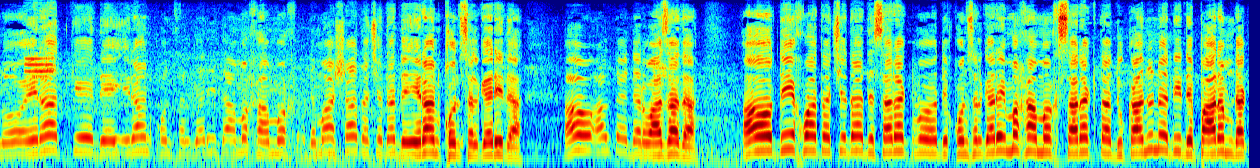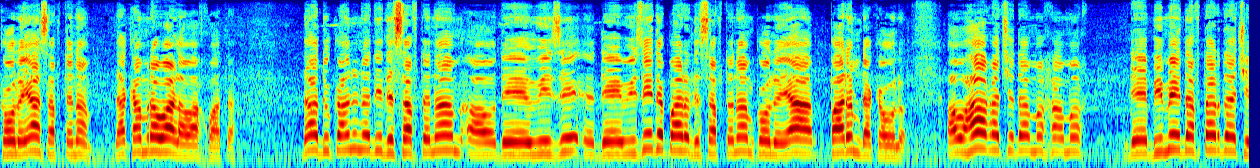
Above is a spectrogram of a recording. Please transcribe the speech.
نو هرات کې د ایران قونسلګری دا مخامخ د ما شاته چې دا د ایران قونسلګری ده او هلته دروازه ده او د خواته چې دا د سرک د قونسلګری مخامخ سرک ته دکانونه دي د پارم ډکولو یا ثبت نام دا کمره واړه واخواته دا دکانونه دي د ثبت نام او د ویزې د ویزې د پاره د ثبت نام کولو یا پارم ډکولو او هغه چې دا مخامخ د بیمې دفتر ده چې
